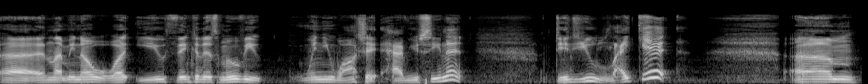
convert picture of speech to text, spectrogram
uh, and let me know what you think of this movie when you watch it. Have you seen it? Did you like it? Um,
